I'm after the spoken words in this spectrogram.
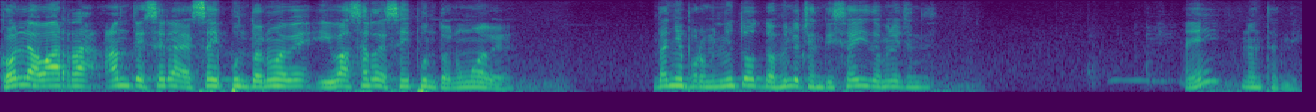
con la barra, antes era de 6.9 y va a ser de 6.9. Daño por minuto 2086, 2086. ¿Eh? No entendí.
